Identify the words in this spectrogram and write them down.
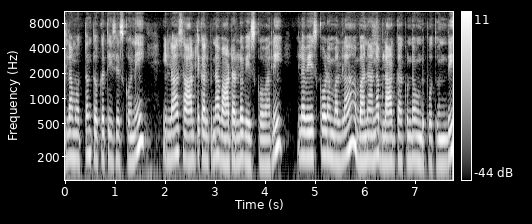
ఇలా మొత్తం తొక్క తీసేసుకొని ఇలా సాల్ట్ కలిపిన వాటర్లో వేసుకోవాలి. ఇలా వేసుకోవడం వల్ల బనానా బ్లాక్ కాకుండా ఉండిపోతుంది.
